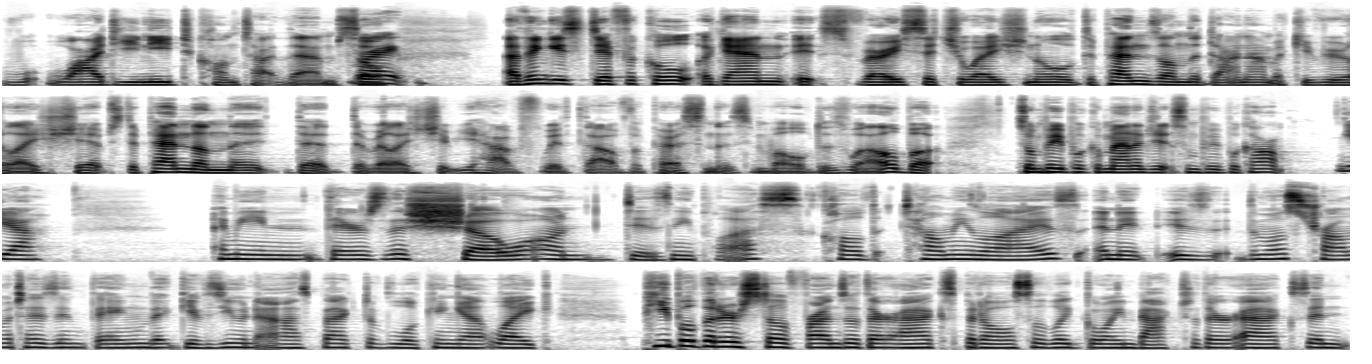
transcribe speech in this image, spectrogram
wh- why do you need to contact them? So right. I think it's difficult. Again, it's very situational. Depends on the dynamic of your relationships. Depend on the, the the relationship you have with that other person that's involved as well. But some people can manage it, some people can't. Yeah. I mean, there's this show on Disney Plus called Tell Me Lies, and it is the most traumatizing thing that gives you an aspect of looking at like people that are still friends with their ex, but also like going back to their ex and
